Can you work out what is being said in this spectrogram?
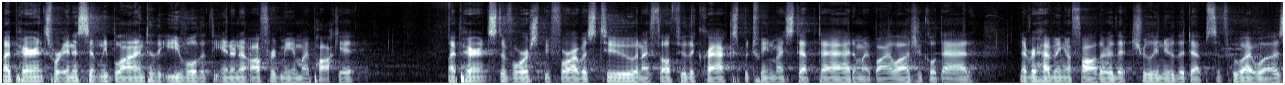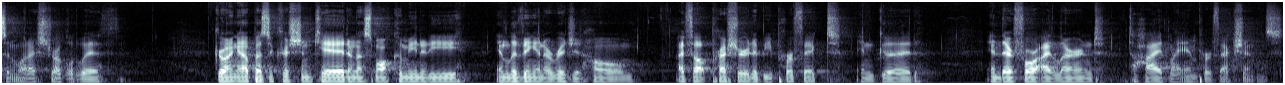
my parents were innocently blind to the evil that the internet offered me in my pocket. My parents divorced before I was two, and I fell through the cracks between my stepdad and my biological dad, never having a father that truly knew the depths of who I was and what I struggled with. Growing up as a Christian kid in a small community and living in a rigid home, I felt pressure to be perfect and good, and therefore I learned to hide my imperfections.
